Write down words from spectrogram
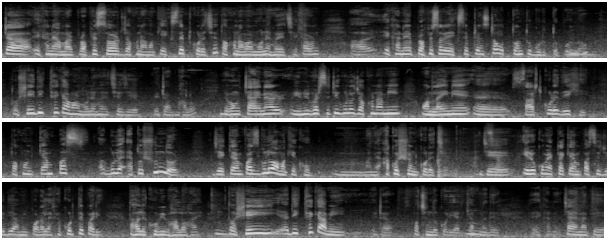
এটা এখানে আমার প্রফেসর যখন আমাকে অ্যাকসেপ্ট করেছে তখন আমার মনে হয়েছে। কারণ এখানে প্রফেসরের অ্যাকসেপ্টেন্সটা অত্যন্ত গুরুত্বপূর্ণ। তো সেই দিক থেকে আমার মনে হয়েছে যে এটা ভালো। এবং চায়নার ইউনিভার্সিটিগুলো যখন আমি অনলাইনে সার্চ করে দেখি তখন ক্যাম্পাসগুলো এত সুন্দর যে ক্যাম্পাসগুলো আমাকে খুব মানে আকর্ষণ করেছে যে এরকম একটা ক্যাম্পাসে যদি আমি পড়ালেখা করতে পারি তাহলে খুবই ভালো হয়। তো সেই দিক থেকে আমি এটা পছন্দ করি আর কি আপনাদের এখানে চায়নাতে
